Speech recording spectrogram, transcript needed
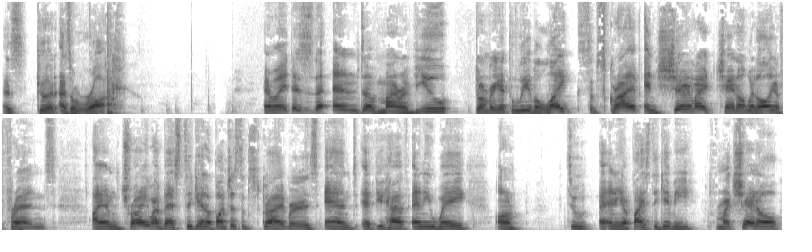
as good as a rock. Anyway, this is the end of my review. Don't forget to leave a like, subscribe, and share my channel with all your friends. I am trying my best to get a bunch of subscribers, and if you have any way on to any advice to give me for my channel,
